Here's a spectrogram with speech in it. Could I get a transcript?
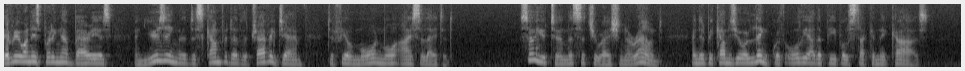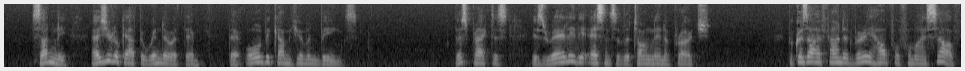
Everyone is putting up barriers and using the discomfort of the traffic jam to feel more and more isolated. So you turn the situation around, and it becomes your link with all the other people stuck in their cars. Suddenly, as you look out the window at them, they all become human beings. This practice is really the essence of the Tonglen approach. Because I have found it very helpful for myself,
